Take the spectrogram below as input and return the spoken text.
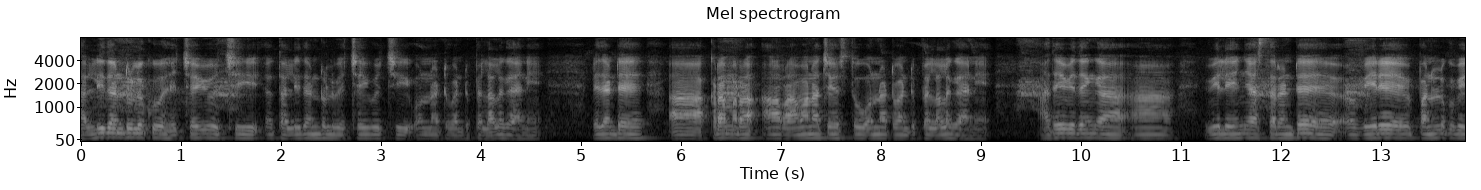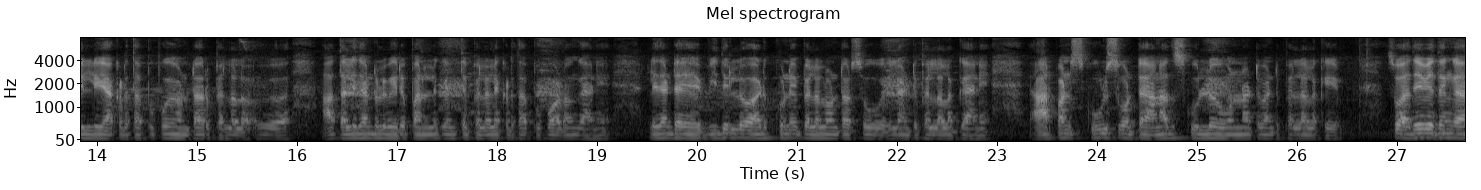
తల్లిదండ్రులకు హెచ్ఐవి వచ్చి తల్లిదండ్రులు హెచ్ఐవి వచ్చి ఉన్నటువంటి పిల్లలు కానీ లేదంటే అక్రమ రా రవాణా చేస్తూ ఉన్నటువంటి పిల్లలు కానీ అదేవిధంగా వీళ్ళు ఏం చేస్తారంటే వేరే పనులకు వెళ్ళి అక్కడ తప్పిపోయి ఉంటారు పిల్లలు. ఆ తల్లిదండ్రులు వేరే పనులకు వెళ్తే పిల్లలు ఇక్కడ తప్పిపోవడం కానీ లేదంటే వీధుల్లో అడుక్కునే పిల్లలు ఉంటారు. సో ఇలాంటి పిల్లలకు కానీ ఆర్ఫన్ స్కూల్స్ ఉంటాయి అనాథ స్కూల్లో ఉన్నటువంటి పిల్లలకి. సో అదేవిధంగా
